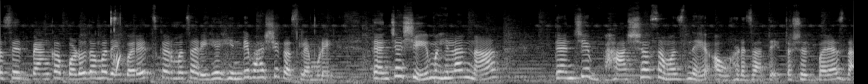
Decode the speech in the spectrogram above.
तसेच बँक ऑफ बडोदामध्ये बरेच कर्मचारी हे हिंदी भाषिक असल्यामुळे त्यांच्याशी महिलांना त्यांची भाषा समजणे अवघड जाते. तसेच बऱ्याचदा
